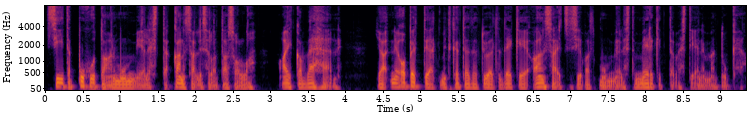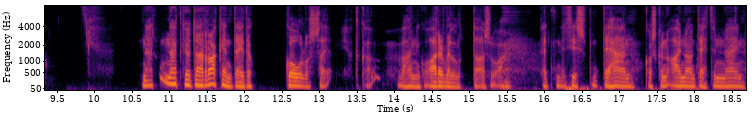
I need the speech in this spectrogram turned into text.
siitä puhutaan mun mielestä kansallisella tasolla aika vähän. Ja ne opettajat, mitkä tätä työtä tekee, ansaitsisivat mun mielestä merkittävästi enemmän tukea. Näetkö jotain rakenteita koulussa, jotka vähän niin kuin arvelluttaa sua. Että ne siis tehdään, koska aina on tehty näin,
